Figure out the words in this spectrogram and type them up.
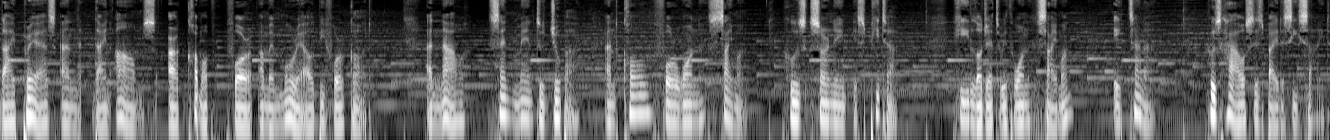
Thy prayers and thine alms are come up for a memorial before God. And now send men to Joppa and call for one Simon, whose surname is Peter. He lodgeth with one Simon, a tanner whose house is by the seaside.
